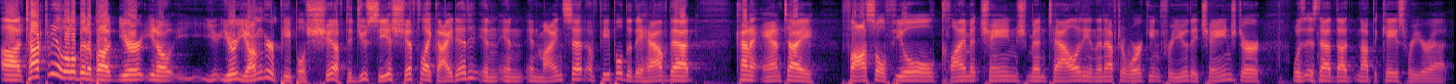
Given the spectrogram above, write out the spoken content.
Uh, talk to me a little bit about your you know your younger people shift. Did you see a shift like I did in in in mindset of people? Did they have that kind of anti fossil fuel climate change mentality, and then after working for you, they changed, or was is that not, not the case where you're at?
